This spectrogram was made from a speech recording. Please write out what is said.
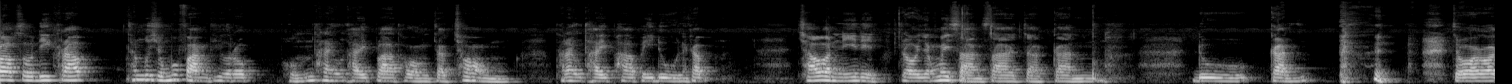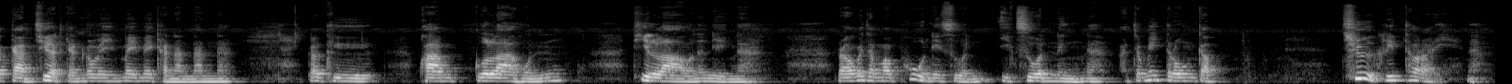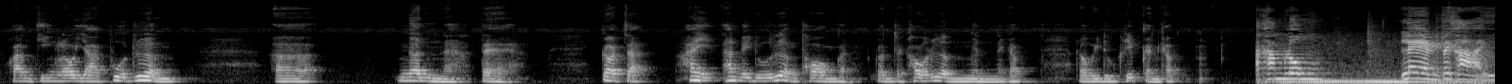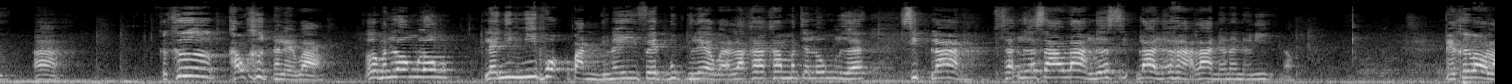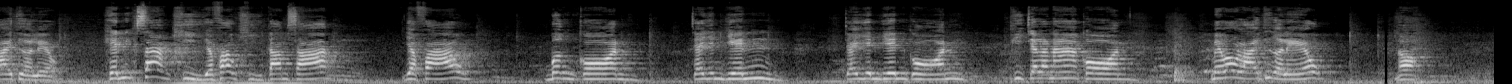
กราบสวัสดีครับ ท่านผู้ชมผู้ฟังที่เคารพผมทนายอุทัยปลาทองจากช่องทนายอุทัยพาไปดูนะครับ เช้าวันนี้นี่เรายังไม่สางซาจากการดูการจะว่าว่าการเชือดกันก็ไม่ไม่ไม่ขนาดนั้นนะ ก็คือความโกลาหลที่ลาวนั่นเองนะ เราก็จะมาพูดในส่วนอีกส่วนหนึ่งนะ อาจจะไม่ตรงกับชื่อคลิปเท่าไหร่ ความจริงเราอยากพูดเรื่องเอเงินนะแต่ก็จะให้ท่านไปดูเรื่องทองก่อนก่อนจะเข้าเรื่องเงินนะครับ เราไปดูคลิปกันครับคำลงแลนไปขายอ่าก็คือเขาขึ้นนั่นแหละว่า เออมันลงลงและยิ่งมีพวกปั่นอยู่ใน Facebook อยู่แล้วว่า ราคาคำมันจะลงเหลือสิบล้านเหลือเศร้าล้านเหลือสิบล้านเหลือหาล้านเดี๋ยนั้นเดี๋ยนี้เนาะ แม่เคยเว่าหลายเถื่อแล้ว เห็นสร้างขี่อย่าเฝ้าขี่ตามสร้าง อย่าฟ้า เบิ่งก่อน ใจเย็นๆ ใจเย็นๆก่อน พิจารณาก่อน แม่เว่าหลายเถื่อแล้ว เนาะ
